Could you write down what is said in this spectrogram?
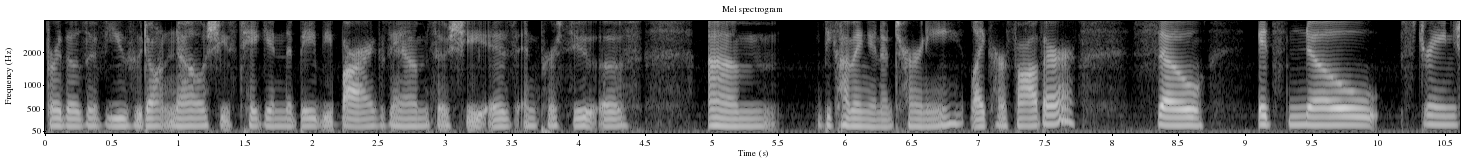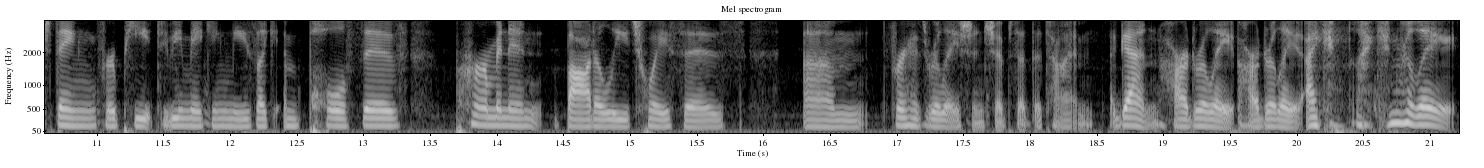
for those of you who don't know, she's taken the baby bar exam. So she is in pursuit of, um, becoming an attorney like her father. So it's no strange thing for Pete to be making these like impulsive, permanent bodily choices um, for his relationships at the time. Again, hard relate, hard relate. I can I can relate.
